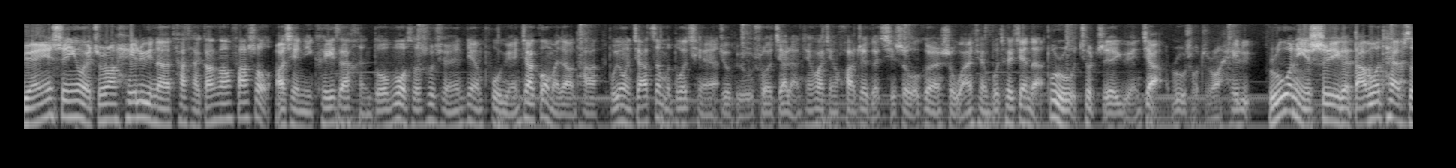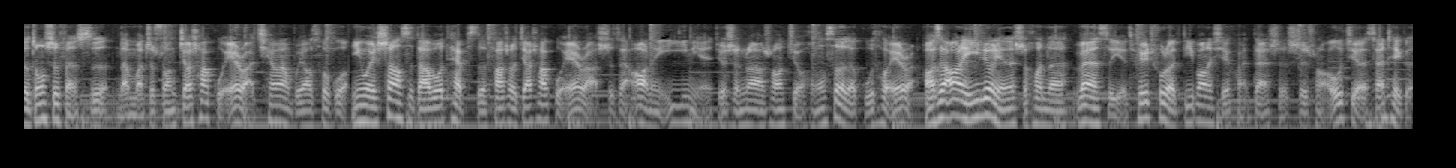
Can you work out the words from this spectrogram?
原因是因为这双黑绿呢，它才刚刚发售，而且你可以在很多 VOS 授权店铺原价购买到它，不用加这么多钱。就比如说加两千块钱画这个，其实我个人是完全不推荐的，不如就直接原价入手这双黑绿。如果你是一个 Double Taps 的忠实粉丝，那么这双交叉骨 Era 千万不要错过，因为上次 Double Taps 发售交叉骨 Era 是在二零一一年，就是那双酒红色的骨头 Era。而在二零一六年的时候呢，Vans 也推出了低帮的鞋款，但是是双 OG Authentic。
